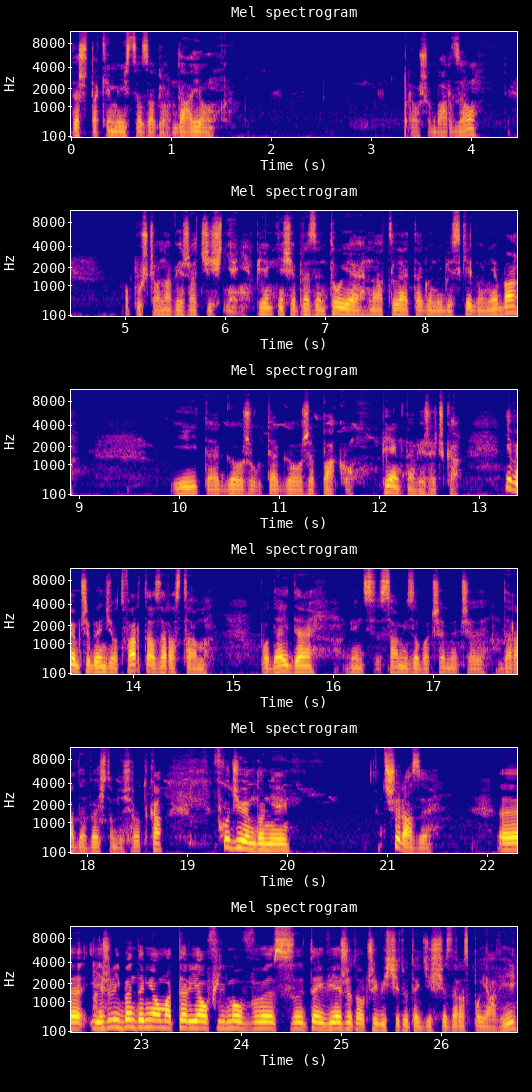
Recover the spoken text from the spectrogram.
też w takie miejsca zaglądają. Proszę bardzo. Opuszczona wieża ciśnień. Pięknie się prezentuje na tle tego niebieskiego nieba. i tego żółtego rzepaku. Piękna wieżyczka. Nie wiem, czy będzie otwarta, zaraz tam podejdę, więc sami zobaczymy, czy da radę wejść tam do środka. Wchodziłem do niej trzy razy. E, Jeżeli będę miał materiał filmowy z tej wieży, to oczywiście tutaj gdzieś się zaraz pojawi.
